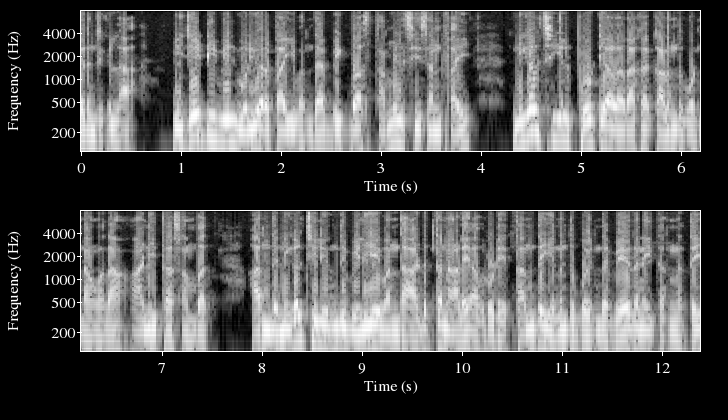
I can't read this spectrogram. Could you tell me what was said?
தெரிஞ்சுக்கலாம். விஜய் டிவியில் ஒளிபரப்பாகி வந்த Bigg Boss Tamil season five நிகழ்ச்சியில் போட்டியாளராக கலந்து கொண்டவங்க தான் அனிதா சம்பத். அந்த நிகழ்ச்சியிலிருந்து வெளியே வந்த அடுத்த நாளே அவருடைய தந்தை இறந்து போயிருந்த வேதனை தருணத்தை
